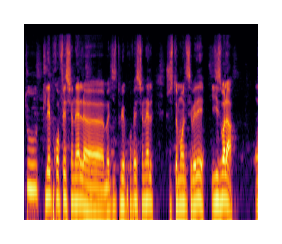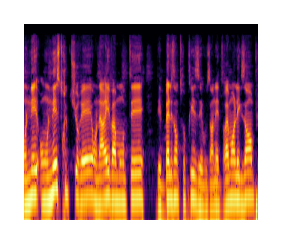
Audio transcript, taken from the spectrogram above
toutes les professionnels, euh, me disent tous les professionnels justement du CBD. Ils disent voilà, on est, on est structuré, on arrive à monter des belles entreprises et vous en êtes vraiment l'exemple.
